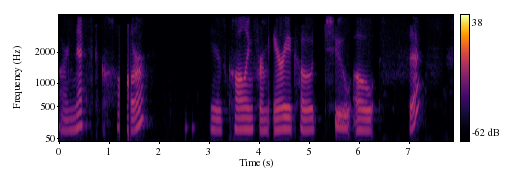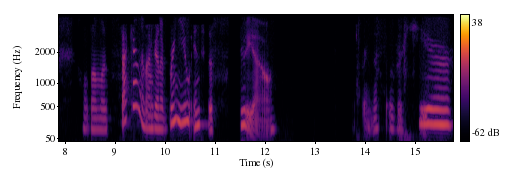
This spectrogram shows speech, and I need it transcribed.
Our next caller is calling from area code 206. Hold on one second, and I'm going to bring you into the studio. Bring this over here.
